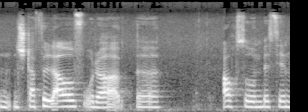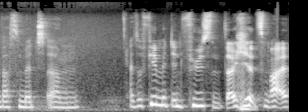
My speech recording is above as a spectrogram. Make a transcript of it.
einen Staffellauf oder äh, auch so ein bisschen was mit, ähm, also viel mit den Füßen, sage ich jetzt mal.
